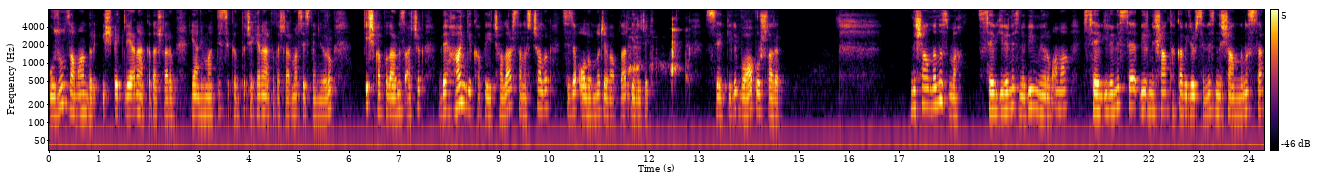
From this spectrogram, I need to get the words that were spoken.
Uzun zamandır iş bekleyen arkadaşlarım, yani maddi sıkıntı çeken arkadaşlarıma sesleniyorum. İş kapılarınız açık ve hangi kapıyı çalarsanız çalın size olumlu cevaplar gelecek. Sevgili boğa burçları. Nişanlınız mı? Sevgiliniz mi bilmiyorum ama sevgilinizse bir nişan takabilirsiniz. Nişanlınızsa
